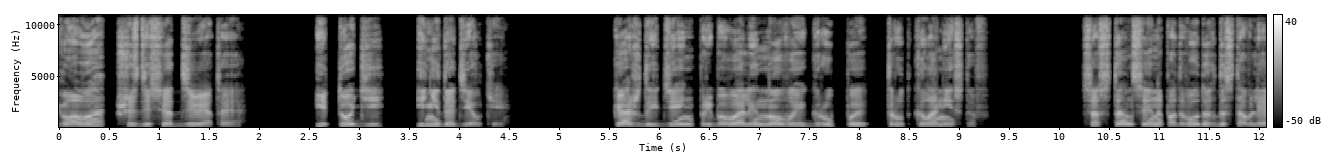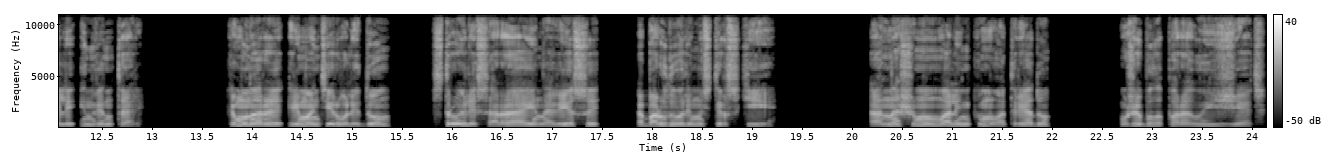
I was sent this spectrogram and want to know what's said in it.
Глава 69. Итоги и недоделки. Каждый день прибывали новые группы трудколонистов. Со станции на подводах доставляли инвентарь. Коммунары ремонтировали дом, строили сараи, навесы, оборудовали мастерские. А нашему маленькому отряду уже было пора уезжать.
